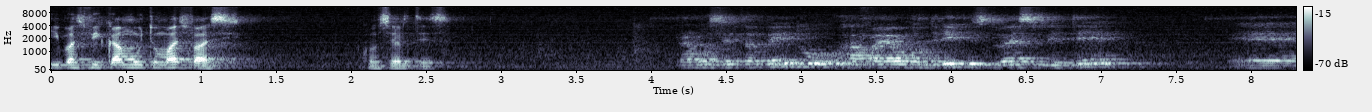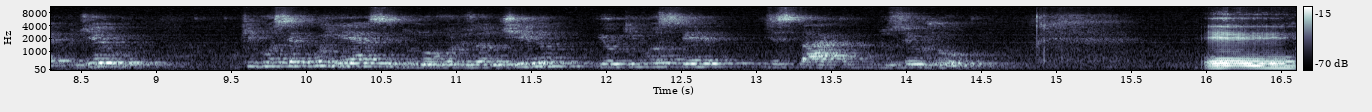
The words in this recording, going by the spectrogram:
e vai ficar muito mais fácil. Com certeza. Para você também, do Rafael Rodrigues, do SBT, é, Diego, o que você conhece do Novo Horizontino e o que você destaca? É,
